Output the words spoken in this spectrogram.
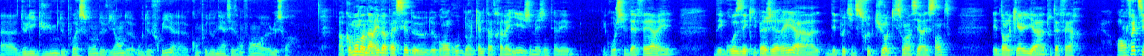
de légumes, de poissons, de viande ou de fruits euh, qu'on peut donner à ses enfants euh, le soir. Alors comment on en arrive à passer de, grands groupes dans lesquels tu as travaillé? J'imagine que tu avais des gros chiffres d'affaires et des grosses équipes à gérer à des petites structures qui sont assez récentes et dans lesquelles il y a tout à faire en fait,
